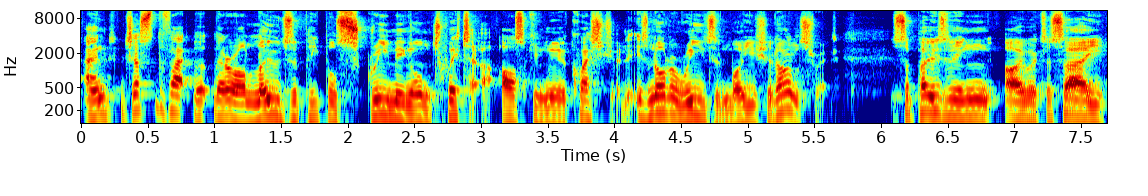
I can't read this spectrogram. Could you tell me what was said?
And just the fact that there are loads of people screaming on Twitter asking me a question is not a reason why you should answer it. Supposing I were to say,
